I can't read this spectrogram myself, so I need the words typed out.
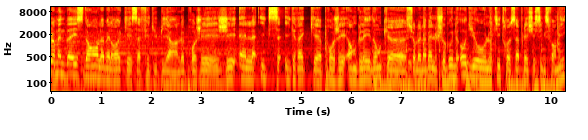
Drum bass dans la belle rock et ça fait du bien. Le projet GLXY, projet anglais donc euh, sur le label Shogun Audio. Le titre s'appelait She Sings For Me.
